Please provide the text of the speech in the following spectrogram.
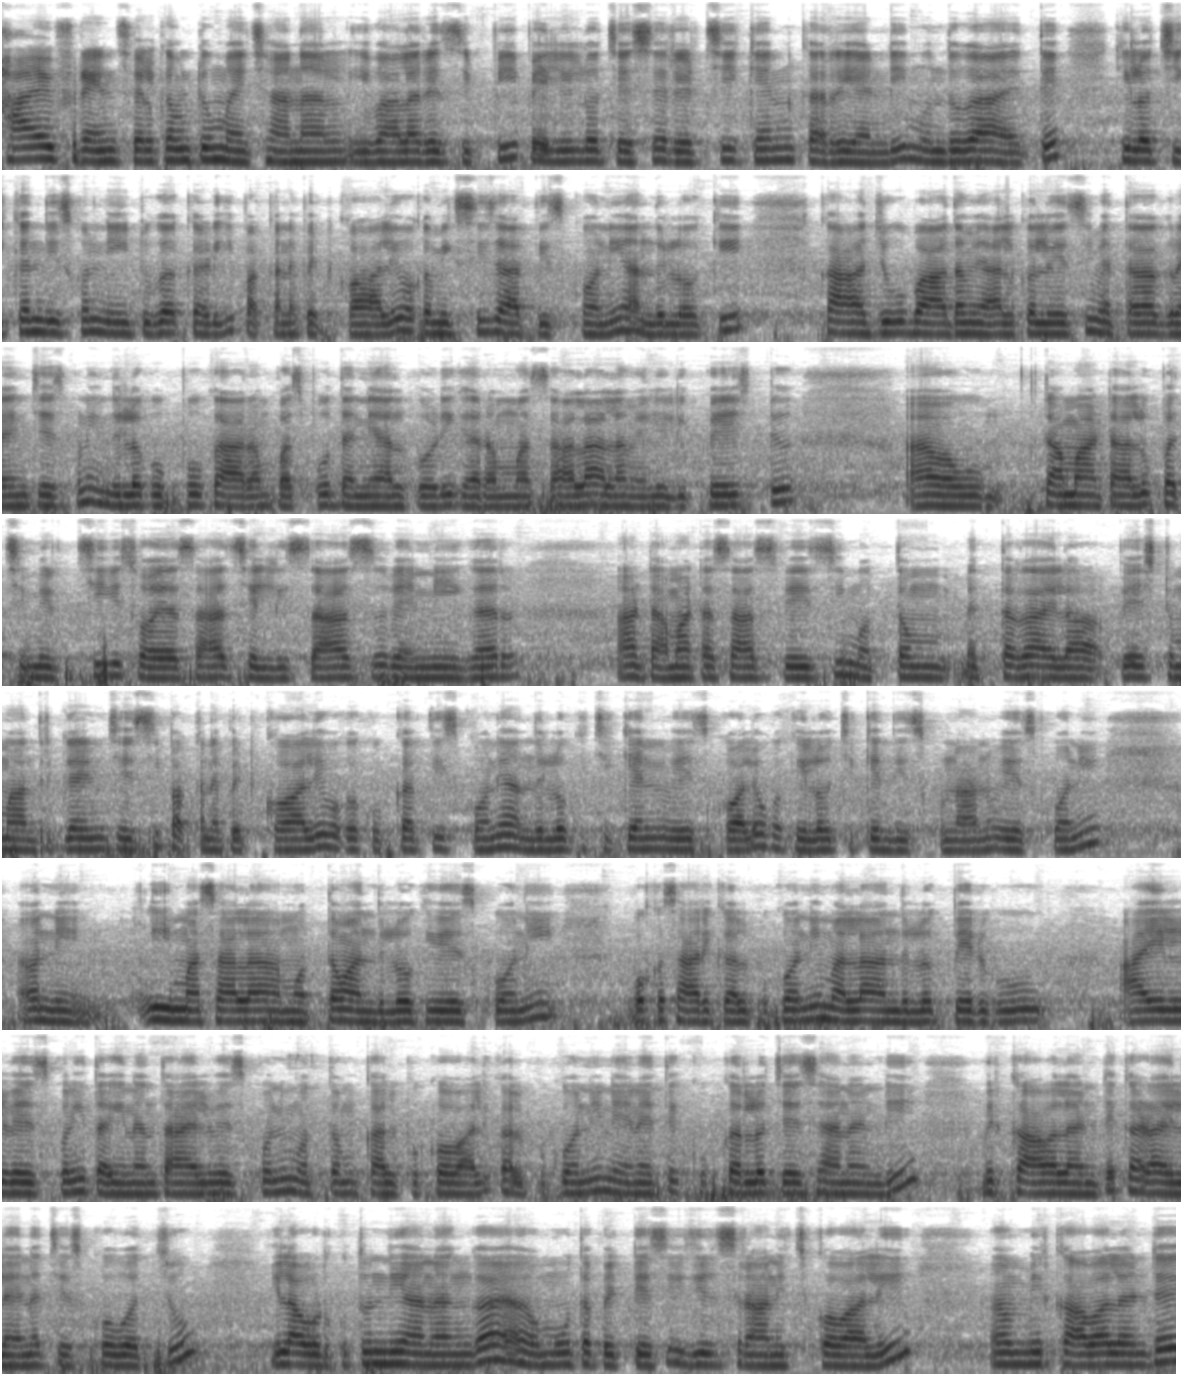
Hi friends welcome to my channel ఇవాళ recipe పెళ్ళిలో చేసే రెడ్ చికెన్ కర్రీ అండి. ముందుగా అయితే కిలో చికెన్ తీసుకొని నీట్గా కడిగి పక్కన పెట్టుకోవాలి. ఒక మిక్సీ జార్ తీసుకొని అందులోకి కాజు బాదం యాలకులు వేసి మెత్తగా గ్రైండ్ చేసుకొని ఇందులోకి ఉప్పు కారం పసుపు ధనియాల పొడి గరం మసాలా అల్లం వెల్లుల్లి పేస్ట్ టమాటాలు పచ్చిమిర్చి soya sauce chilli sauce vinegar టమాటా సాస్ వేసి మొత్తం మెత్తగా ఇలా పేస్ట్ మాదిరి గ్రైండ్ చేసి పక్కన పెట్టుకోవాలి. ఒక కుక్కర్ తీసుకొని అందులోకి చికెన్ వేసుకోవాలి. ఒక కిలో చికెన్ తీసుకున్నాను. వేసుకొని ఈ మసాలా మొత్తం అందులోకి వేసుకొని ఒకసారి కలుపుకొని మళ్ళీ అందులోకి పెరుగు ఆయిల్ వేసుకొని తగినంత ఆయిల్ వేసుకొని మొత్తం కలుపుకోవాలి. కలుపుకొని నేనైతే కుక్కర్లో చేశానండి. మీరు కావాలంటే కడాయిలో అయినా చేసుకోవచ్చు. ఇలా ఉడుకుతుంది అనగా మూత పెట్టేసి విజిల్స్ రానిచ్చుకోవాలి. మీరు కావాలంటే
